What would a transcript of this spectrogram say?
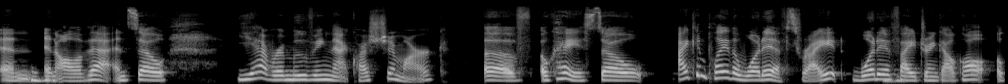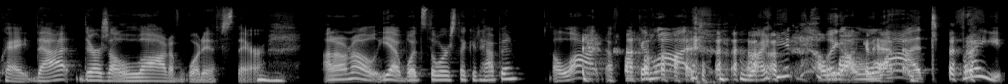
And mm-hmm. and all of that. And so yeah, removing that question mark of okay, so I can play the what ifs, right? What if mm-hmm. I drink alcohol? Okay, that there's a lot of what ifs there. Mm-hmm. I don't know. Yeah, what's the worst that could happen? a lot, a fucking lot, right? a like lot a lot, right?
